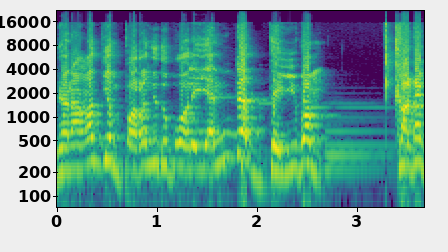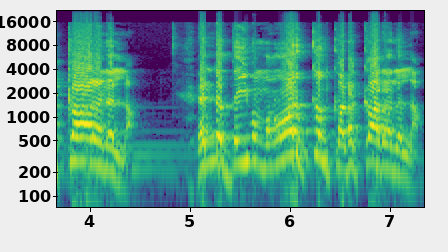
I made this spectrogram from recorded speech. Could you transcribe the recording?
ഞാൻ ആദ്യം പറഞ്ഞതുപോലെ എന്റെ ദൈവം കടക്കാരനല്ല. എന്റെ ദൈവം ആർക്കും കടക്കാരനല്ല.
